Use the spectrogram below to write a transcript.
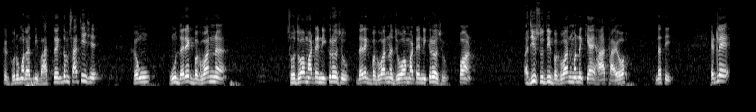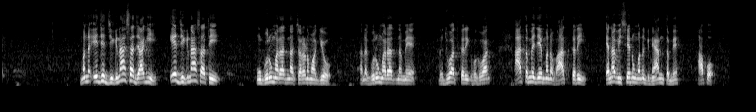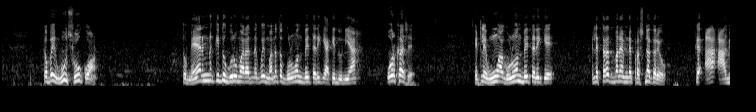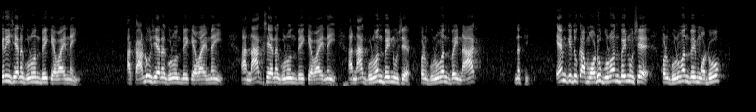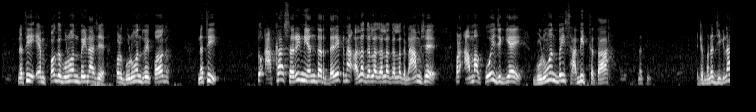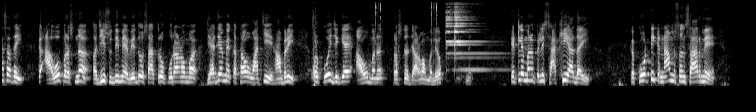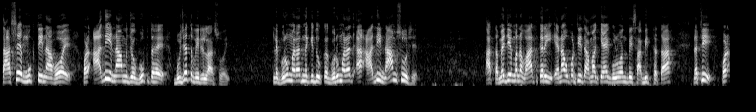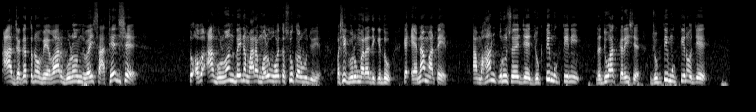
કે ગુરુ મહારાજની વાત તો એકદમ સાચી છે, કે હું હું દરેક ભગવાનને શોધવા માટે નીકળ્યો છું, દરેક ભગવાનને જોવા માટે નીકળ્યો છું, પણ હજી સુધી ભગવાન મને ક્યાંય હાથ આવ્યો નથી. એટલે મને એ જે જિજ્ઞાસા જાગી, એ જિજ્ઞાસાથી હું ગુરુ મહારાજના ચરણમાં ગયો અને ગુરુ મહારાજને મેં રજૂઆત કરી કે, ભગવાન, આ તમે જે મને વાત કરી, એના વિશેનું મને જ્ઞાન તમે આપો. કે, ભાઈ, હું છું કોણ? તો મેં એમને કીધું ગુરુ મહારાજને કે, ભાઈ, મને તો ગુણવંતભાઈ તરીકે આખી દુનિયા ઓળખે છે. એટલે હું આ ગુણવંતભાઈ તરીકે, એટલે તરત મને એમને પ્રશ્ન કર્યો કે, આ આગરી છે એને ગુણવંતભાઈ કહેવાય નહીં. આ કાંડું છે એને ગુણવંતભાઈ કહેવાય નહીં. આ નાક છે એને ગુણવંતભાઈ કહેવાય નહીં. આ નાક ગુણવંતભાઈનું છે, પણ ગુણવંતભાઈ નાક નથી. એમ કીધું કે આ મોઢું ગુણવંતભાઈનું છે, પણ ગુણવંતભાઈ મોઢું નથી. એમ પગ ગુણવંતભાઈના છે, પણ ગુણવંતભાઈ પગ નથી. તો આખા શરીરની અંદર દરેકના અલગ અલગ અલગ અલગ નામ છે, પણ આમાં કોઈ જગ્યાએ ગુણવંતભાઈ સાબિત થતા નથી. એટલે મને જિજ્ઞાસા થઈ કે આવો પ્રશ્ન હજી સુધી મેં વેદો, શાસ્ત્રો, પુરાણોમાં જ્યાં જ્યાં મેં કથાઓ વાંચી, સાંભળી, પણ કોઈ જગ્યાએ આવો મને પ્રશ્ન જાણવા મળ્યો નહીં. એટલે મને પેલી સાખી યાદ આવી કે કોટિક નામ સંસાર મેં તાસે મુક્તિ ના હોય, પણ આદિ નામ જો ગુપ્ત હે બુજત વિરલાસ હોય. એટલે ગુરુ મહારાજને કીધું કે ગુરુ મહારાજ, આ આદિ નામ શું છે? આ તમે જે મને વાત કરી, એના ઉપરથી તો આમાં ક્યાંય ગુણવંતભાઈ સાબિત થતા નથી, પણ આ જગતનો વ્યવહાર ગુણવંતભાઈ સાથે જ છે. તો હવે આ ગુણવંતભાઈને મારે મળવું હોય તો શું કરવું જોઈએ? પછી ગુરુ મહારાજે કીધું કે એના માટે આ મહાન પુરુષોએ જે જુક્તિ મુક્તિની રજૂઆત કરી છે, જુક્તિ મુક્તિનો જે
